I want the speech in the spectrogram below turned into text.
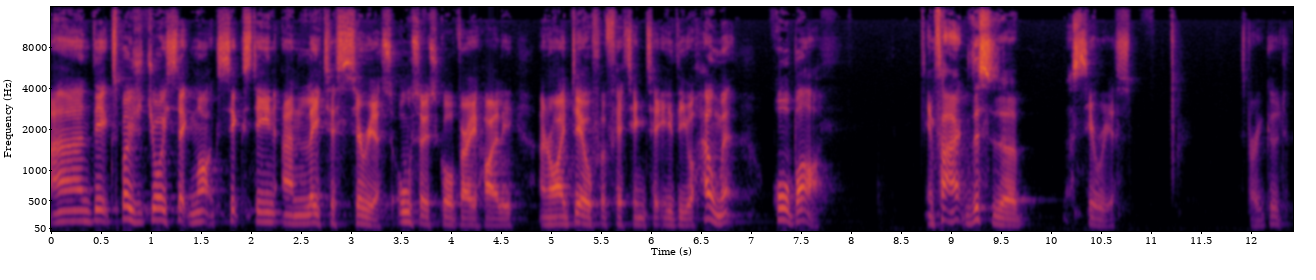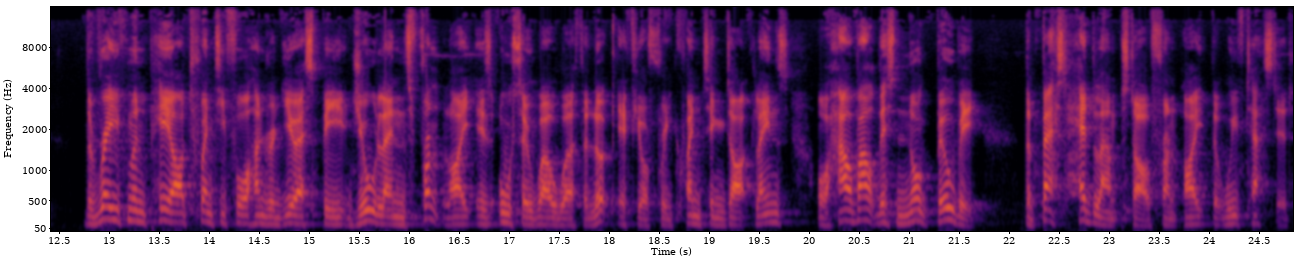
and the Exposure Joystick Mark 16 and latest Sirius also score very highly and are ideal for fitting to either your helmet or bar. In fact, this is a, a Sirius. It's very good. The Ravemen PR2400 USB dual lens front light is also well worth a look if you're frequenting dark lanes. Or how about this Knog Bilby, the best headlamp style front light that we've tested.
